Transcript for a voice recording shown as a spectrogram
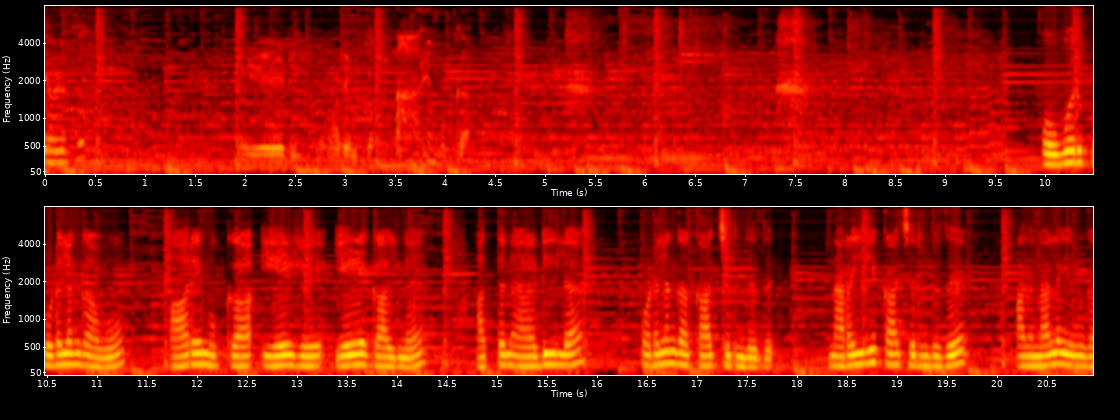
எவ்வளவு ஏழு ஆறே முக்கால் ஆறே முக்கா ஒவ்வொரு புடலங்காவும் ஆறே முக்கா ஏழு ஏழே கால்னு அத்தனை அடியில் புடலங்காய் காய்ச்சிருந்தது நிறைய காய்ச்சிருந்தது அதனால் இவங்க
